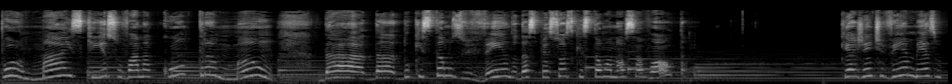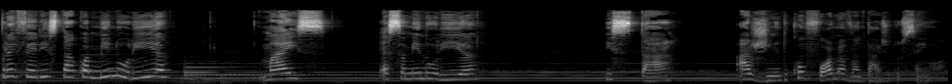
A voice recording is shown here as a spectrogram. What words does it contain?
por mais que isso vá na contramão da, da, do que estamos vivendo, das pessoas que estão à nossa volta. Que a gente venha mesmo preferir estar com a minoria, mas essa minoria está agindo conforme a vontade do Senhor.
